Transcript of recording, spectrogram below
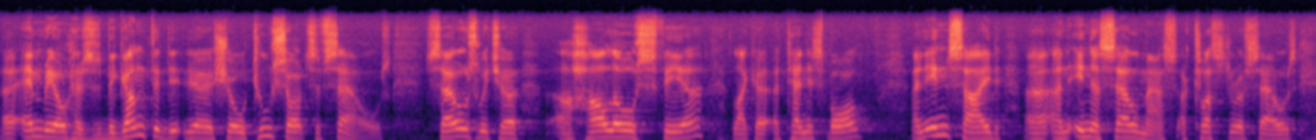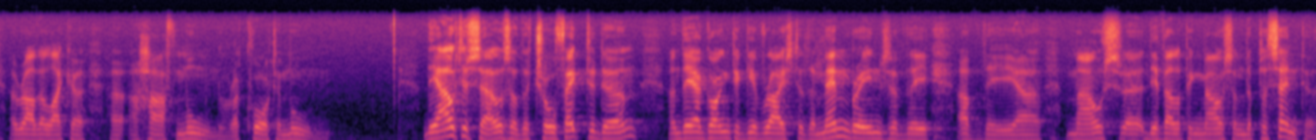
uh, embryo has begun to uh, show two sorts of cells cells which are a hollow sphere, like a, a tennis ball, and inside uh, an inner cell mass, a cluster of cells, uh, rather like a, a, a half moon or a quarter moon. The outer cells are the trophectoderm, and they are going to give rise to the membranes of the, of the uh, mouse, uh, developing mouse, and the placenta.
